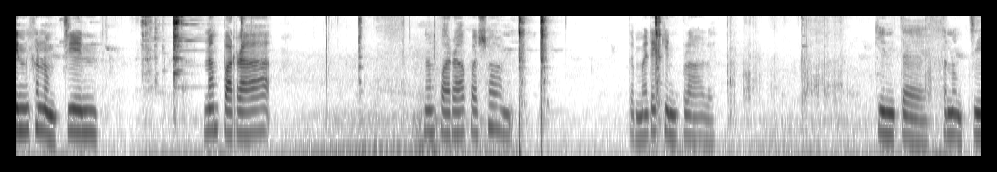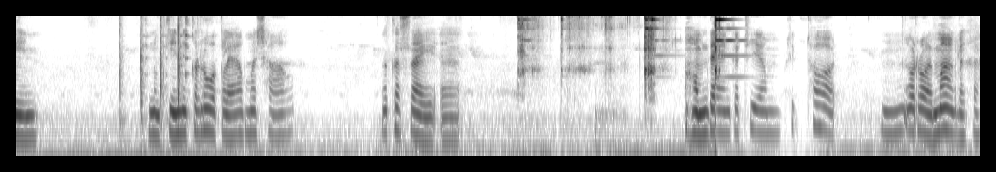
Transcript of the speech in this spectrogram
ินขนมจีน น้ำปลาร้า น้ำปลาร้าปลาช่อน แต่ไม่ได้กินปลาเลย กินแต่ขนมจีน ขนมจีนนี่ก็ลวกแล้วเมื่อเช้า แล้วก็ใส่หอมแดงกระเทียมพริกทอดอมอร่อยมากเลยค่ะ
